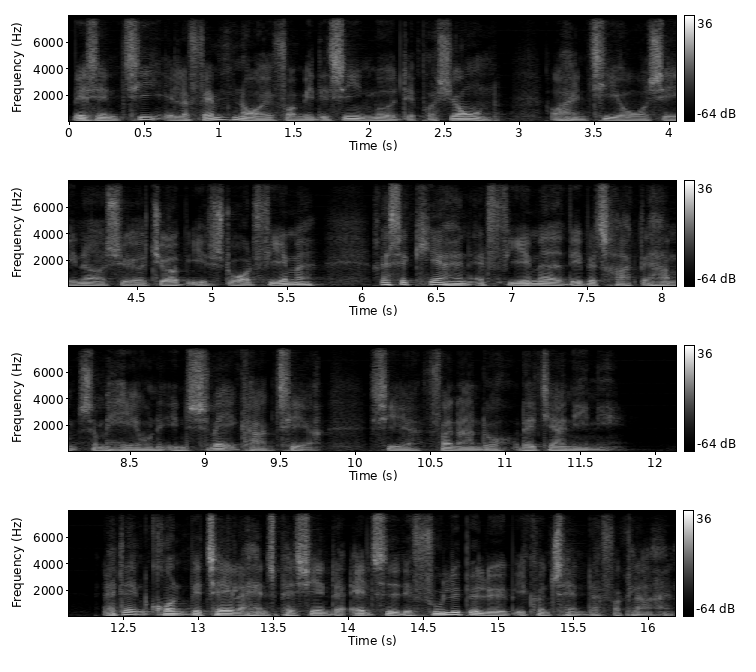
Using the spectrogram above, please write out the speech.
Hvis en 10- eller 15-årig får medicin mod depression, og han 10 år senere søger job i et stort firma, risikerer han, at firmaet vil betragte ham som havende en svag karakter, siger Fernando Reggianini. Af den grund betaler hans patienter altid det fulde beløb i kontanter, forklarer han.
